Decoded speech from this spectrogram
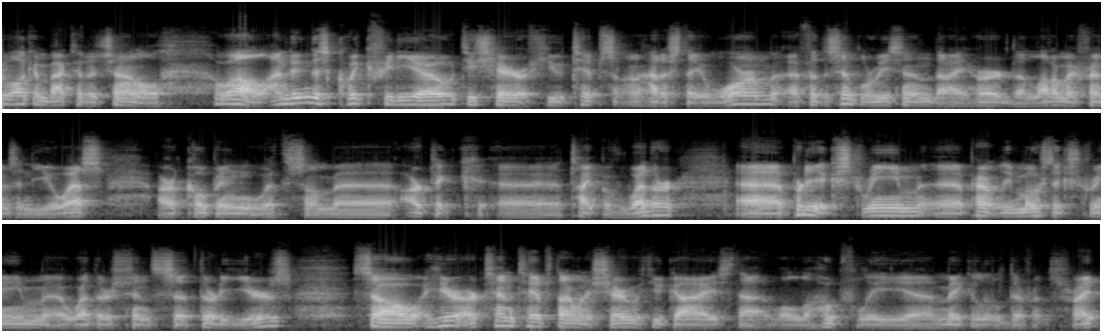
welcome back to the channel. Well, I'm doing this quick video to share a few tips on how to stay warm uh, for the simple reason that I heard that a lot of my friends in the US are coping with some uh, Arctic uh, type of weather. Uh, pretty extreme, uh, apparently most extreme uh, weather since 30 years. So here are 10 tips that I want to share with you guys that will hopefully make a little difference, right?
